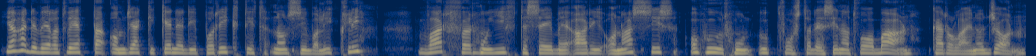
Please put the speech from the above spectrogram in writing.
Jag hade velat veta om Jackie Kennedy på riktigt någonsin var lycklig varför hon gifte sig med Ari Onassis och hur hon uppfostrade sina två barn, Caroline och John.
